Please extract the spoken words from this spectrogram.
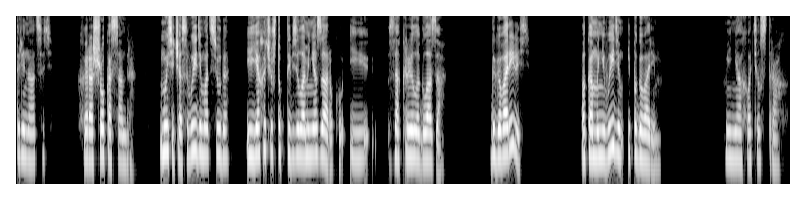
«Тринадцать». «Хорошо, Кассандра. Мы сейчас выйдем отсюда, и я хочу, чтобы ты взяла меня за руку и закрыла глаза. Договорились? Пока мы не выйдем и поговорим. Меня охватил страх.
